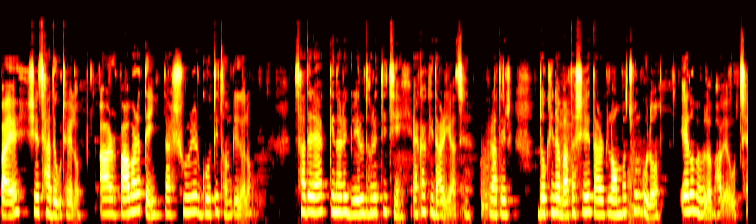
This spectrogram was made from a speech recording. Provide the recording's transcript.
পায়ে সে ছাদে উঠে এলো। আর পা বাড়াতেই তার শরীরের গতি থমকে গেল। ছাদের এক কিনারে গ্রিল ধরে তিথি একাকি দাঁড়িয়ে আছে। রাতের দক্ষিণা বাতাসে তার লম্বা চুলগুলো এলোমেলো ভাবে উঠছে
